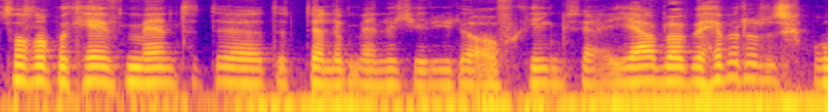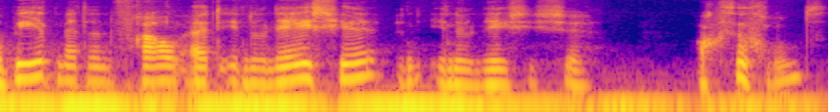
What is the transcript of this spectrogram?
Tot op een gegeven moment de, de talentmanager die erover ging, zei: Ja, maar we hebben dat dus geprobeerd met een vrouw uit Indonesië, een Indonesische achtergrond.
